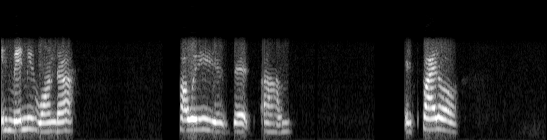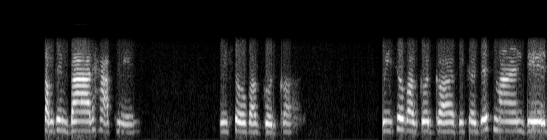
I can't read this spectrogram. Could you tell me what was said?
it made me wonder how it is that, um, in spite of something bad happening, we serve a good God. We serve a good God because this man did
